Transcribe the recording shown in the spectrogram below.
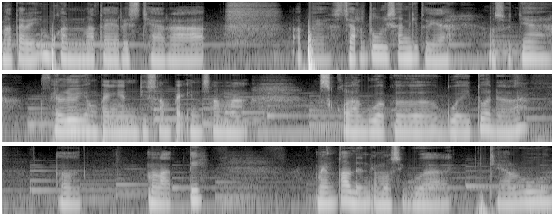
materinya bukan materi secara apa ya secara tulisan gitu ya. Maksudnya value yang pengen disampaikan sama sekolah gue ke gue itu adalah uh, melatih mental dan emosi gue kayak lu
